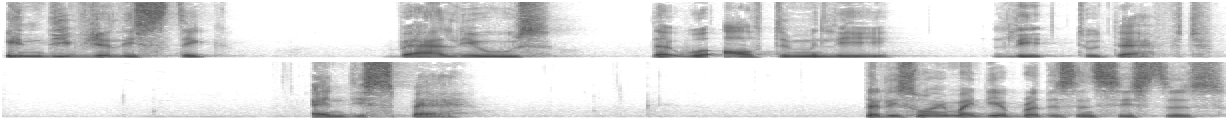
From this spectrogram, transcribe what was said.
individualistic values that will ultimately lead to death and despair. That is why, my dear brothers and sisters,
